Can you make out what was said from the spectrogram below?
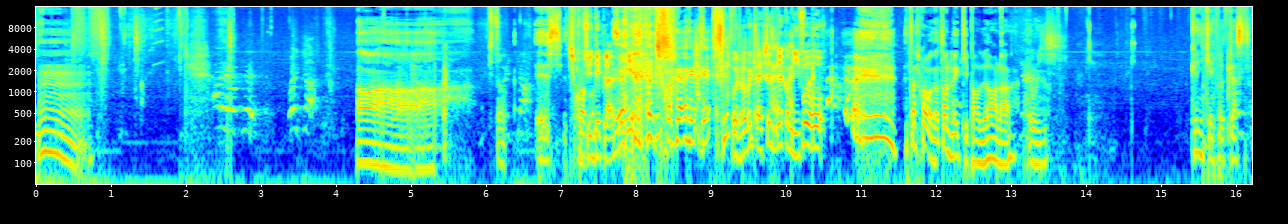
Hmm. Oh. Putain, Et tu je crois suis déplacé. Faut que je remette la chaise bien comme il faut. Attends, je crois qu'on entend le mec qui parle dehors là. Oui. Que nickel podcast.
